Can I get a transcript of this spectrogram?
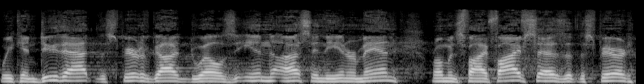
We can do that. The Spirit of God dwells in us, in the inner man. Romans 5 5 says that the Spirit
